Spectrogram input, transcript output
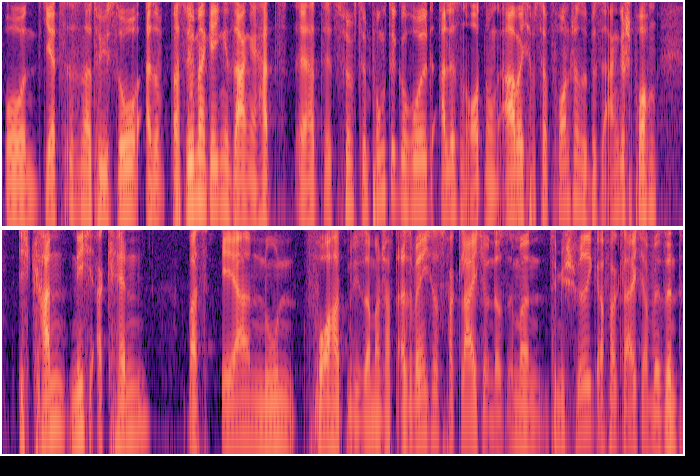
und jetzt ist es natürlich so, also was will man gegen ihn sagen? Er hat, er hat jetzt 15 Punkte geholt, alles in Ordnung. Aber ich habe es ja vorhin schon so ein bisschen angesprochen, ich kann nicht erkennen, was er nun vorhat mit dieser Mannschaft. Also wenn ich das vergleiche, und das ist immer ein ziemlich schwieriger Vergleich, aber wir sind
